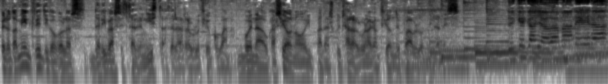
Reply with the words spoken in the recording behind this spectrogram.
pero también crítico con las derivas estalinistas de la revolución cubana. Buena ocasión hoy para escuchar alguna canción de Pablo Milanés. De qué callada manera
